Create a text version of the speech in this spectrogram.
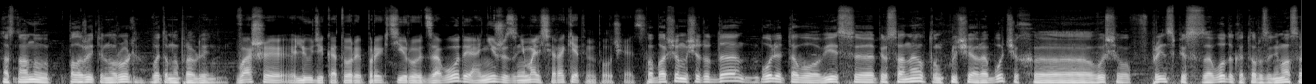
основную положительную роль в этом направлении. Ваши люди, которые проектируют заводы, они же занимались ракетами, получается? По большому счету, да. Более того, весь э, персонал, в том включая рабочих, э, вышел, в принципе, с завода, который занимался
